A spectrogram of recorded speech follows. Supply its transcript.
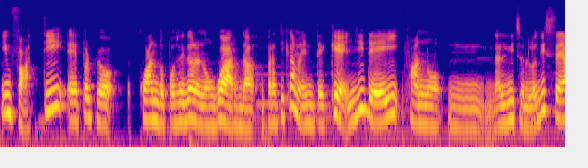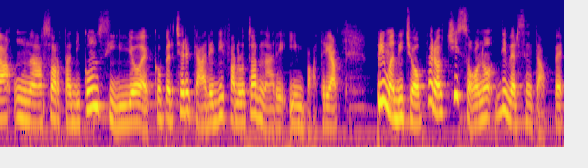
Infatti è proprio quando Poseidone non guarda praticamente che gli dei fanno mh, all'inizio dell'Odissea una sorta di consiglio ecco, per cercare di farlo tornare in patria. Prima di ciò però ci sono diverse tappe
